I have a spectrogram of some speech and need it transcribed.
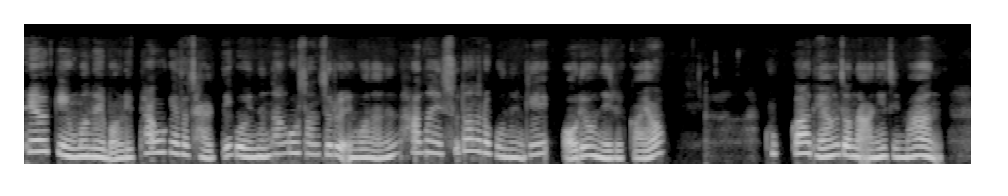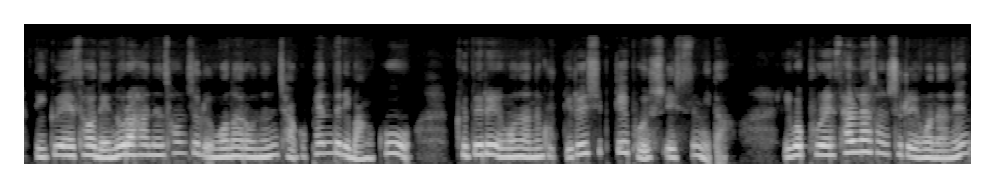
태극기 응원을 멀리 타국에서 잘 뛰고 있는 한국 선수를 응원하는 하나의 수단으로 보는 게 어려운 일일까요? 국가 대항전은 아니지만 리그에서 내노라 하는 선수를 응원하러는 자국 팬들이 많고 그들을 응원하는 국기를 쉽게 볼 수 있습니다. 리버풀의 살라 선수를 응원하는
